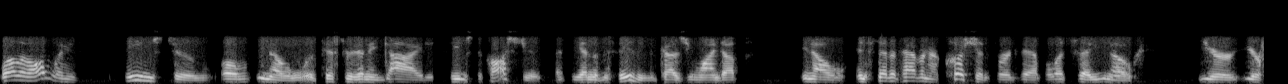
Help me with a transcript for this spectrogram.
Well, it always seems to, oh, you know, if history's any guide, it seems to cost you at the end of the season because you wind up, you know, instead of having a cushion, for example, let's say, you know, you're you're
